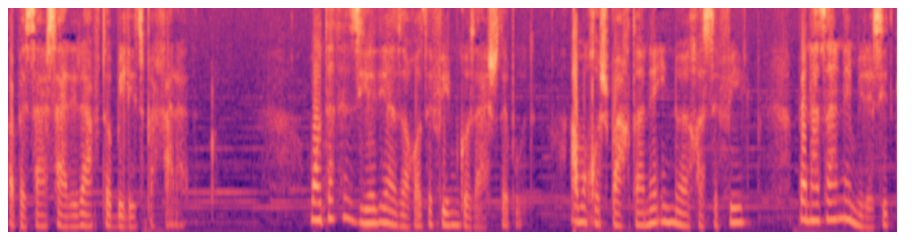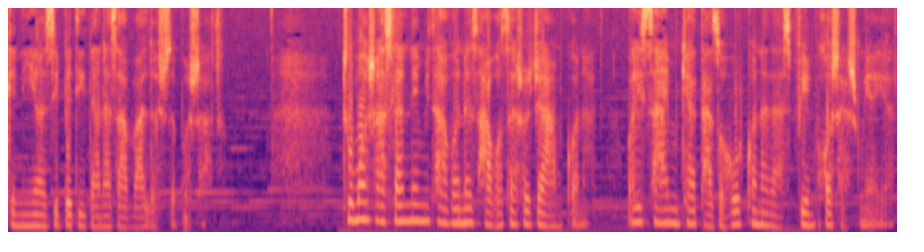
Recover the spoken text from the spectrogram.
و پسر سری رفت تا بلیت بخرد. مدت زیادی از آغاز فیلم گذشته بود اما خوشبختانه این نوع خاص فیلم به نظر نمی رسید که نیازی به دیدن از اول داشته باشد. توماش اصلا نمی توانست حواسش را جمع کند ولی سعی می کرد تظاهر کند از فیلم خوشش می آید.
